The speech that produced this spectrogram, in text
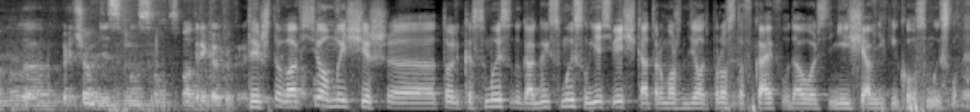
ну да, при чем здесь смысл, смотри, какой красивый. Ты что, во всем ищешь э, только смысл, ну как и смысл, есть вещи, которые можно делать просто в кайф, в удовольствие, не ища в них никакого смысла. Да.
